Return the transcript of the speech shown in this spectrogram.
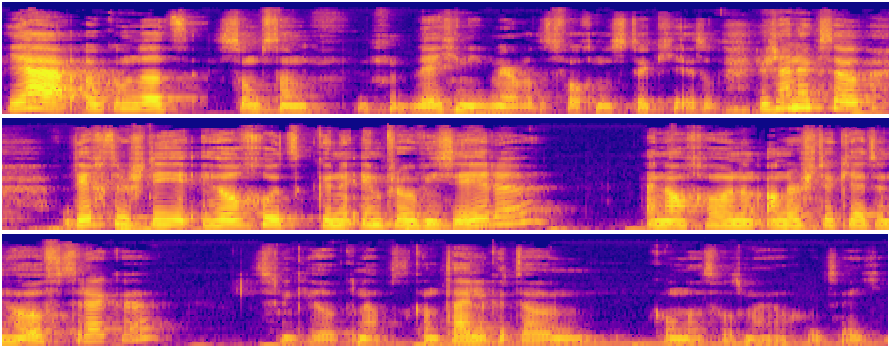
Ja, ook omdat soms dan weet je niet meer wat het volgende stukje is. Er zijn ook zo dichters die heel goed kunnen improviseren en dan gewoon een ander stukje uit hun hoofd trekken. Dat vind ik heel knap. Kan tijdelijke toon, kon dat volgens mij heel goed, weet je.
